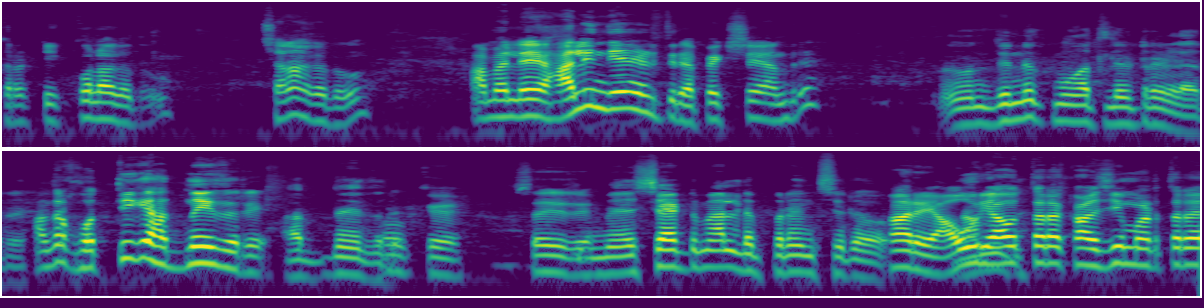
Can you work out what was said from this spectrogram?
ಕರೆಕ್ಟ್ ಈಕ್ವಲ್ ಆಗೋದು. ಚೆನ್ನಾಗದು. ಆಮೇಲೆ ಹಾಲಿಂದ ಏನು ಹೇಳ್ತೀರಿ ಅಪೇಕ್ಷೆ ಅಂದರೆ? ಒಂದು ದಿನಕ್ಕೆ ಮೂವತ್ತು ಲೀಟ್ರ್ ಹೇಳ್ಯಾರ್ರಿ. ಅಂದ್ರೆ ಹೊತ್ತಿಗೆ ಹದಿನೈದು ರೀ. ಹದಿನೈದು ಓಕೆ. ಸರಿ ರೀ. ಮೇಸೆಟ್ ಮೇಲೆ ಡಿಫರೆನ್ಸ್ ಇರೋ ಹಾ ರೀ ಅವ್ರು ಯಾವ ತರ ಕಾಳಜಿ ಮಾಡ್ತಾರೆ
